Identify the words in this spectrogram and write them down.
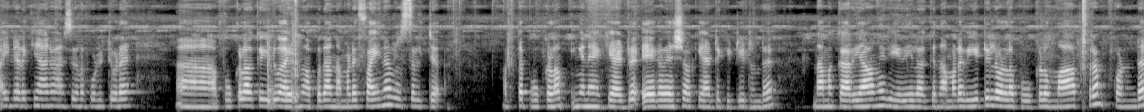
അതിന്റെ ഇടയ്ക്ക് ഞാൻ ആൻസികളെ കൂടിയിട്ട് ഇവിടെ ആ, പൂക്കളമൊക്കെ ഇടുമായിരുന്നു അപ്പോൾ ദാ നമ്മുടെ ഫൈനൽ റിസൾട്ട് അത്തപ്പൂക്കളം ഇങ്ങനെയൊക്കെ ആയിട്ട് ഏകദേശമൊക്കെ ആയിട്ട് കിട്ടിയിട്ടുണ്ട്. നമുക്കറിയാവുന്ന രീതിയിലൊക്കെ നമ്മുടെ വീട്ടിലുള്ള പൂക്കൾ മാത്രം കൊണ്ട്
